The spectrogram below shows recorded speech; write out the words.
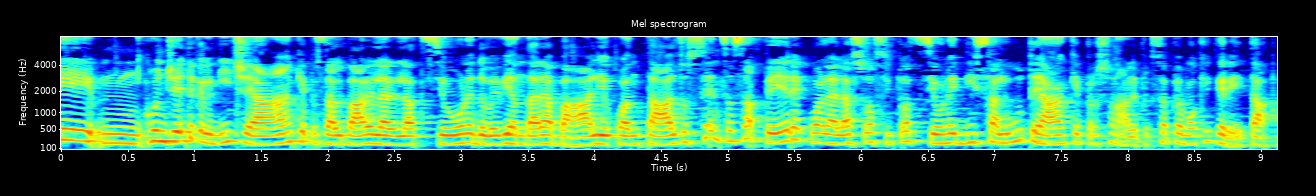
e mh, con gente che le dice anche per salvare la relazione dovevi andare a Bali o quant'altro senza sapere qual è la sua situazione di salute anche personale perché sappiamo che Greta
